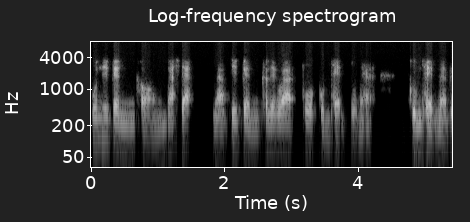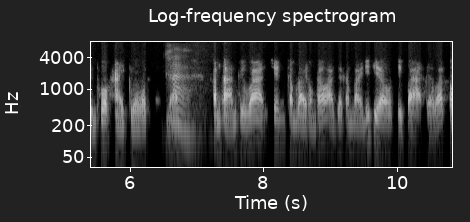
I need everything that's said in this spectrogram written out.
หุ้นที่เป็นของ n a s d a q นะครับที่เป็นเขาเรียกว่าพวกกลุ่ม tech ถูกไหมฮะกลุ่ม tech เนี่ยเป็นพวก high growth นะครับคำถามคือว่าเช่นกำไรของเขาอาจจะกำไรนิดเดียวสิบบาท แต่ว่าโต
